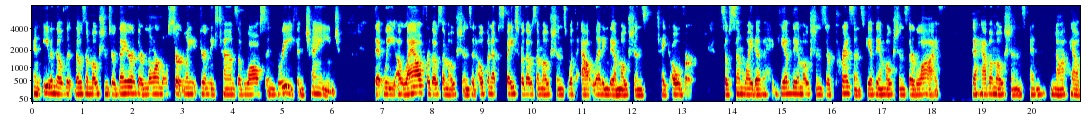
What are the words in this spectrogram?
And even though those emotions are there, they're normal, certainly during these times of loss and grief and change, that we allow for those emotions and open up space for those emotions without letting the emotions take over. So, some way to give the emotions their presence, give the emotions their life, to have emotions and not have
